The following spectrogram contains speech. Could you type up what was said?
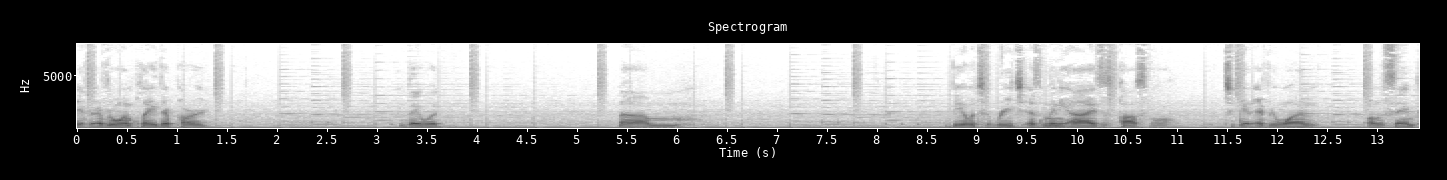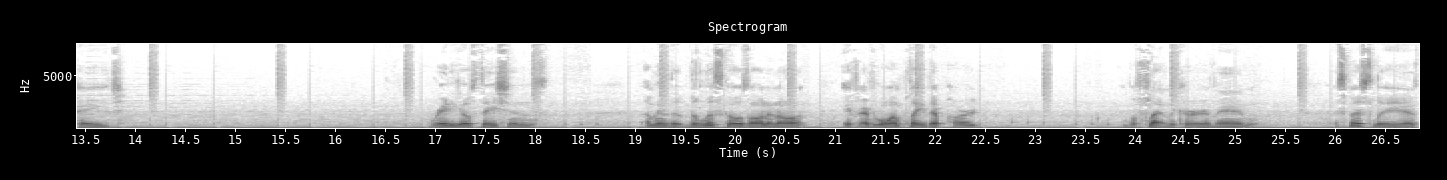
if everyone played their part, they would um, be able to reach as many eyes as possible to get everyone on the same page. Radio stations, I mean, the, the list goes on and on. If everyone played their part, we'll flatten the curve, and especially if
